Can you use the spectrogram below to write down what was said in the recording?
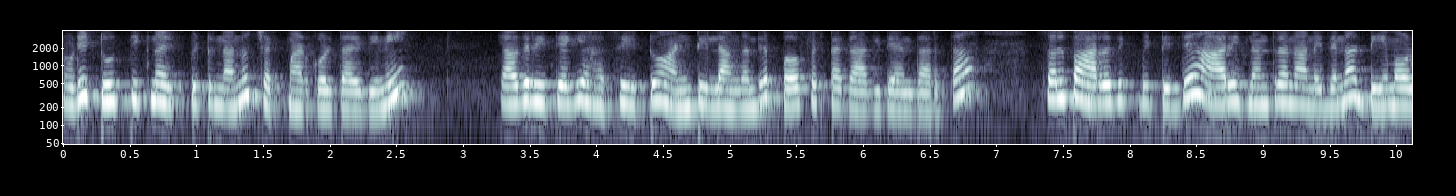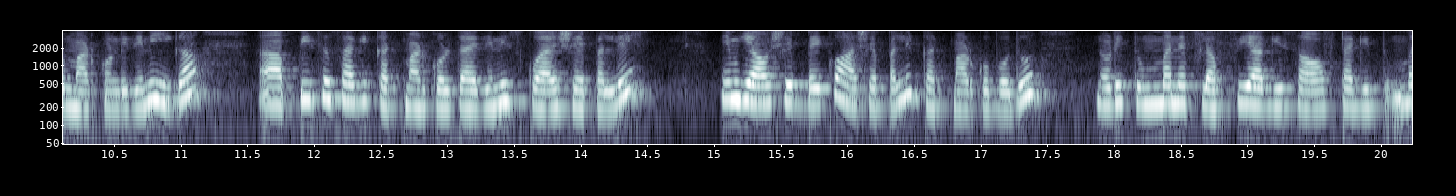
ನೋಡಿ ಟೂತ್ ಪಿಕ್ನ ಇಟ್ಬಿಟ್ಟು ನಾನು ಚೆಕ್ ಮಾಡ್ಕೊಳ್ತಾ ಇದ್ದೀನಿ. ಯಾವುದೇ ರೀತಿಯಾಗಿ ಹಸಿ ಇಟ್ಟು ಅಂಟಿಲ್ಲ, ಹಂಗಂದರೆ ಪರ್ಫೆಕ್ಟಾಗಿ ಆಗಿದೆ ಅಂತ ಅರ್ಥ. ಸ್ವಲ್ಪ ಆರೋದಕ್ಕೆ ಬಿಟ್ಟಿದ್ದೆ, ಆರಿದ ನಂತರ ನಾನು ಇದನ್ನು ಡಿಮೌಲ್ಡ್ ಮಾಡ್ಕೊಂಡಿದ್ದೀನಿ. ಈಗ ಪೀಸಸ್ ಆಗಿ ಕಟ್ ಮಾಡ್ಕೊಳ್ತಾ ಇದ್ದೀನಿ ಸ್ಕ್ವೇರ್ ಶೇಪಲ್ಲಿ ನಿಮ್ಗೆ ಯಾವ ಶೇಪ್ ಬೇಕೋ ಆ ಶೇಪಲ್ಲಿ ಕಟ್ ಮಾಡ್ಕೋಬೋದು. ನೋಡಿ ತುಂಬಾ ಫ್ಲಫಿಯಾಗಿ ಸಾಫ್ಟಾಗಿ ತುಂಬ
